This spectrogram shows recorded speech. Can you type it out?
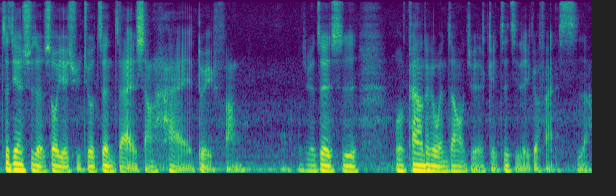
这件事的时候，也许就正在伤害对方。我觉得这也是我看到这个文章，我觉得给自己的一个反思啊。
